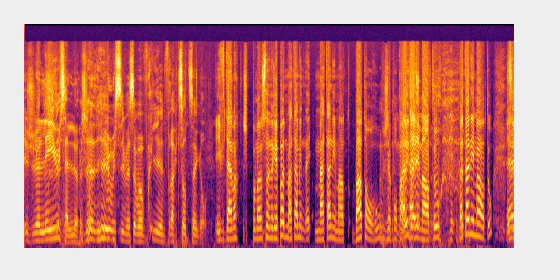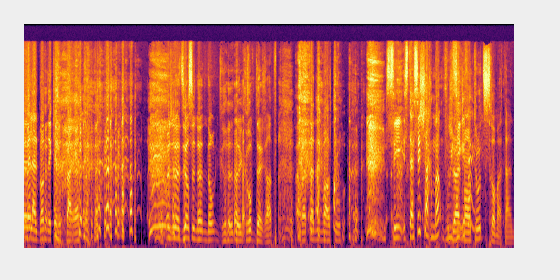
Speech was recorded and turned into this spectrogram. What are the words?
l'ai- je l'ai eu, celle-là. Je l'ai eu aussi, mais ça m'a pris une fraction de seconde. Évidemment. Je ne mentionnerai pas de Matane et, Matane et Bâton Rouge pour parler Matane de et Manteau. Matane et Manteau. C'est Euh, l'album de Kevin Parent. Moi, je veux dire, c'est notre nom de gr- de groupe de rap. Matane et Manteau. c'est assez charmant. Vous à irez Manteau, tu seras Matane.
